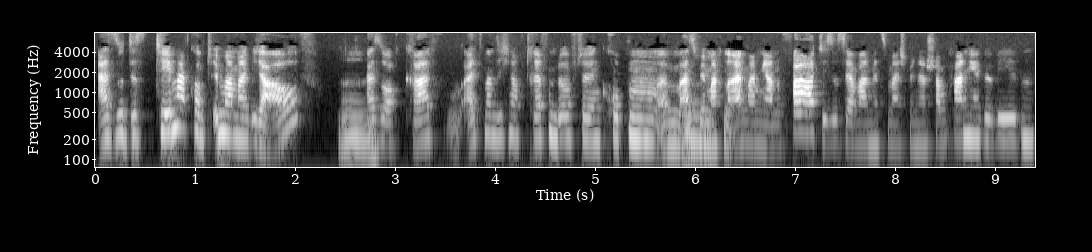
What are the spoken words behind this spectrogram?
also das Thema kommt immer mal wieder auf. Mhm. Also auch gerade, als man sich noch treffen durfte in Gruppen. Ähm, also mhm. wir machen einmal im Jahr eine Fahrt. Dieses Jahr waren wir zum Beispiel in der Champagne gewesen.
